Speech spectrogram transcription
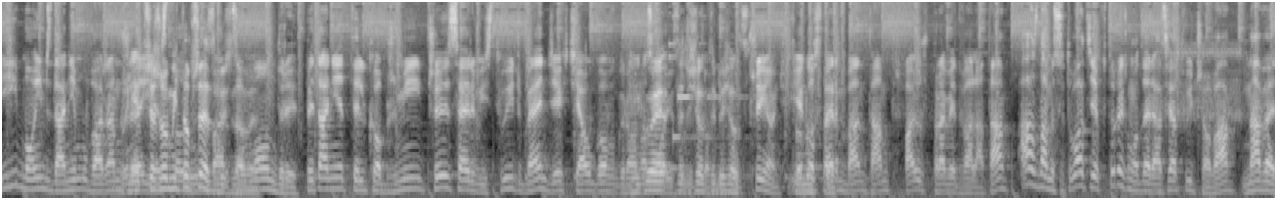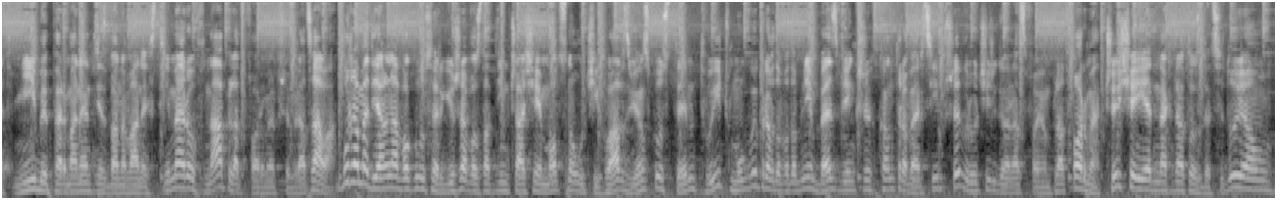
i moim zdaniem uważam, No że nie jest przeszło mi to ruch przez myśl bardzo nawet. mądry. Pytanie tylko brzmi, czy serwis Twitch będzie chciał go w grono Dziękuję swoich za dziesiąty użytkowników miesiąc. przyjąć. To Jego luster. firmban tam trwa już prawie dwa lata, a znamy sytuacje, w których moderacja Twitchowa nawet niby permanentnie zbanowanych streamerów na platformę przywracała. Burza medialna wokół Sergiusza w ostatnim czasie mocno ucichła, w związku z tym Twitch mógłby prawdopodobnie bez większych kontrowersji przywrócić go na swoją platformę. Czy się jednak na to zdecydują?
